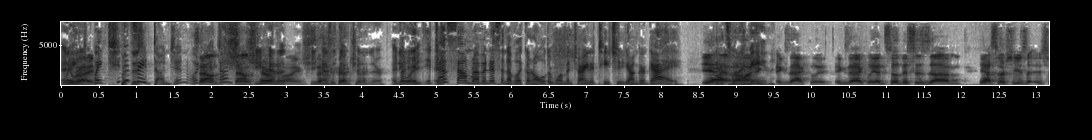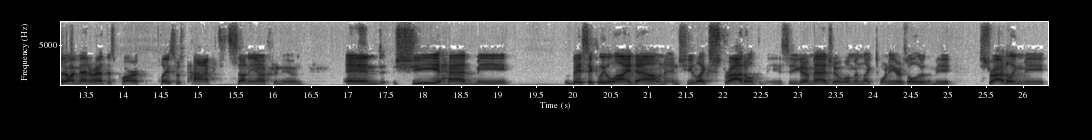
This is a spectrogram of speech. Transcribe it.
Anyway, wait, Right. wait, she didn't this- say dungeon. What Sounds- do you mean dungeon? sounds- she had a she has a dungeon in there. but Anyway, it, it does sound reminiscent of like an older woman trying to teach a younger guy. Yeah, That's what I oh, mean. Exactly, exactly. And so this is, um, yeah. So she's, so I met her at this park. Place was packed, sunny afternoon, and she had me basically lie down, and she like straddled me. So you can imagine a woman like 20 years older than me straddling me.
